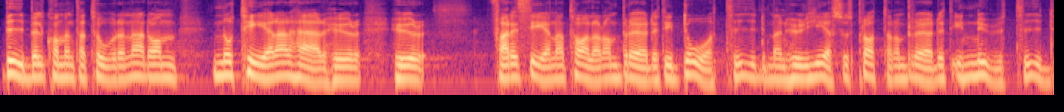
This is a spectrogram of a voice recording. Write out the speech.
Bibelkommentatorerna de noterar här hur, hur fariseerna talar om brödet i dåtid men hur Jesus pratar om brödet i nutid.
